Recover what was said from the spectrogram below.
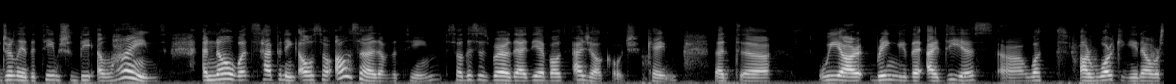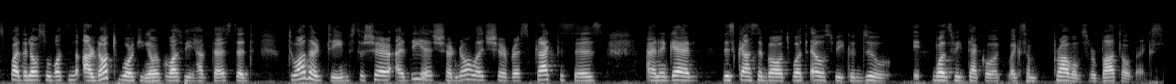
generally the team should be aligned and know what's happening also outside of the team. So this is where the idea about agile coach came. That uh, we are bringing the ideas, uh, what are working in our squad, and also what are not working, what we have tested to other teams to share ideas, share knowledge, share best practices, and again discuss about what else we could do once we tackle like, like some problems or bottlenecks.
